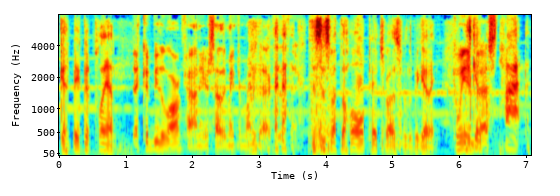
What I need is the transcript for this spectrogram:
that'd be a good plan. That could be the long con. Here's how they make their money back for the thing. This is what the whole pitch was from the beginning. Can we Let's invest? hot.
